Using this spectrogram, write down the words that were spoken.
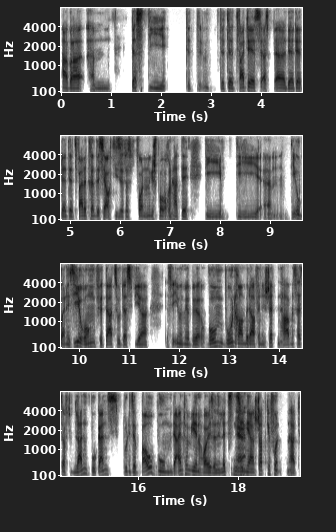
Aber ähm, dass die, der, der zweite ist, äh, der, der, der, der zweite Trend ist ja auch diese, was ich vorhin angesprochen hatte, die, die, ähm, die Urbanisierung führt dazu, dass wir, dass wir immer mehr Wohn Wohnraumbedarf in den Städten haben. Das heißt, auf dem Land, wo ganz, wo dieser Bauboom der Einfamilienhäuser in den letzten ja. zehn Jahren stattgefunden hat,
